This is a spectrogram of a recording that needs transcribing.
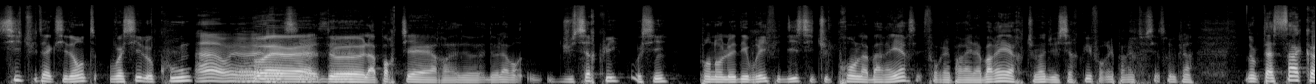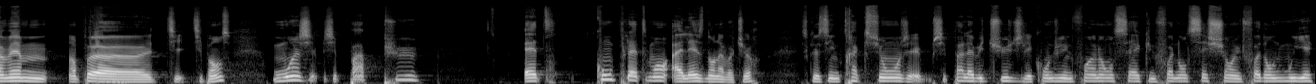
Si tu t'accidentes, voici le coût Ah ouais, ouais, Ouais, de la portière, de, de l'avant, du circuit aussi. Pendant le débrief, ils disent si tu te prends la barrière, il faut réparer la barrière, tu vois, du circuit, il faut réparer tous ces trucs-là. Donc tu as ça quand même un peu, euh, t'y t'y penses. Moi, j'ai j'ai pas pu être complètement à l'aise dans la voiture. Parce que c'est une traction, j'ai j'ai pas l'habitude, je l'ai conduit une fois dans le sec, une fois dans le séchant, une fois dans le mouillé.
